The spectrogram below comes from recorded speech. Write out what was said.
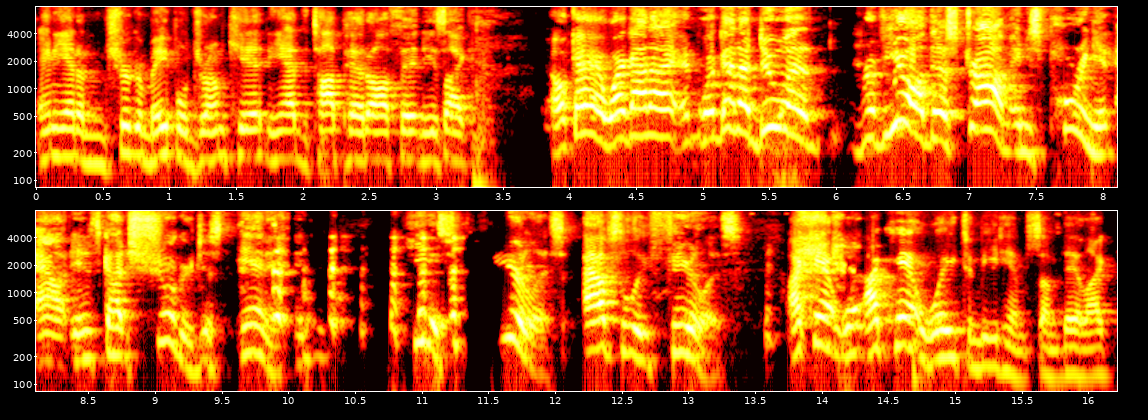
and he had a sugar maple drum kit and he had the top head off it and he's like, Okay, we're gonna we're gonna do a review of this drum, and he's pouring it out and it's got sugar just in it. And he is fearless, absolutely fearless. I can't I can't wait to meet him someday. Like,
